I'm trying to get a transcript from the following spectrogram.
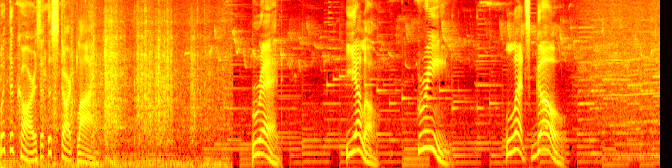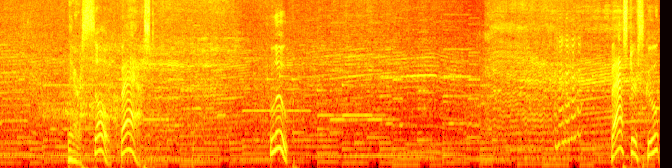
Put the cars at the start line. Red, yellow, green. Let's go! They're so fast. Loop. Faster, Scoop.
